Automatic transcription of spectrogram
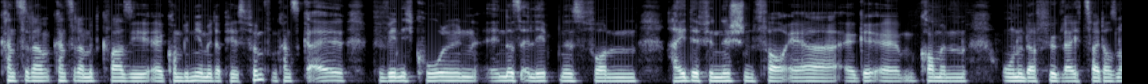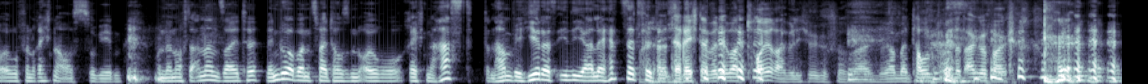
kannst du, da, kannst du damit quasi äh, kombinieren mit der PS5 und kannst geil für wenig Kohlen in das Erlebnis von High Definition VR äh, äh, kommen, ohne dafür gleich 2000 Euro für einen Rechner auszugeben. Und dann auf der anderen Seite, wenn du aber einen 2000 Euro Rechner hast, dann haben wir hier das ideale Headset für Alter, dich. Der Rechner wird immer teurer, will ich wirklich so sagen. Wir haben bei 1300 angefangen.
